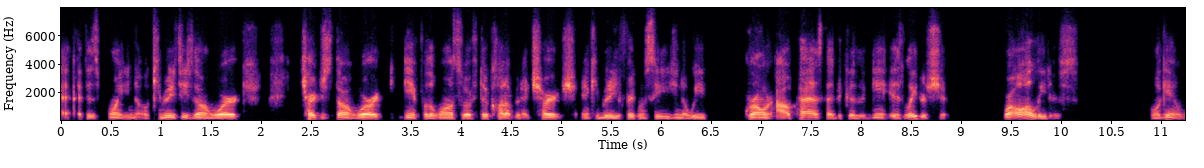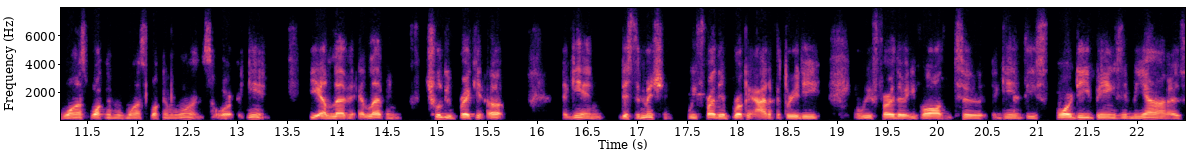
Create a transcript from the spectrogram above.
at, at, this point, you know, communities don't work, churches don't work. Again, for the ones who are still caught up in the church and community frequencies, you know, we've grown out past that because again, it's leadership. We're all leaders. Well, again, once walking with once walking with ones, or again, the 11 11, truly breaking up again, this dimension. We further broken out of the 3D and we further evolved into again these 4D beings and beyond as,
